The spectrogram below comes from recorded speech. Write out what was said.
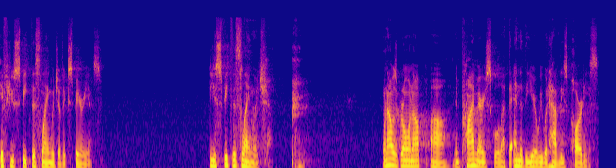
if you speak this language of experience. Do you speak this language? When I was growing up uh, in primary school, at the end of the year, we would have these parties.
